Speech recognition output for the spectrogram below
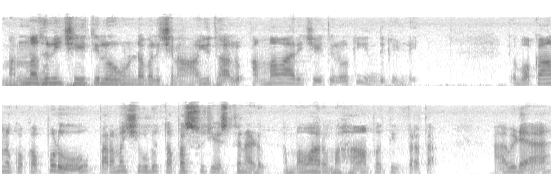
మన్మధుని చేతిలో ఉండవలసిన ఆయుధాలు అమ్మవారి చేతిలోకి ఎందుకు వెళ్ళాయి? ఒకనకొకప్పుడు పరమశివుడు తపస్సు చేస్తున్నాడు. అమ్మవారు మహాపతివ్రత. ఆవిడ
